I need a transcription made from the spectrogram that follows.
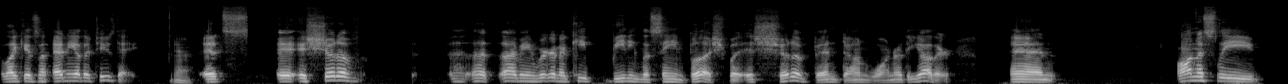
like it's on any other Tuesday. Yeah. it's it, it should have. Uh, I mean, we're gonna keep beating the same bush, but it should have been done one or the other. And honestly,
